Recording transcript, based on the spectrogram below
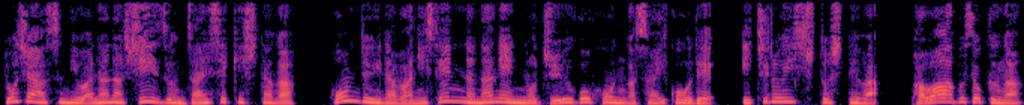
ドジャースには7シーズン在籍したが、本塁打は2007年の15本が最高で、一塁手としてはパワー不足が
